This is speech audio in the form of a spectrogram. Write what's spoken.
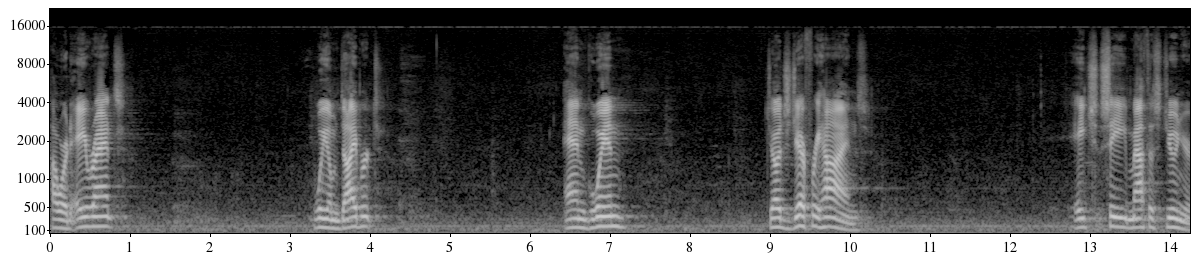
Howard Arant. William Dibert. Ann Gwynn. Judge Jeffrey Hines. H.C. Mathis Jr.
